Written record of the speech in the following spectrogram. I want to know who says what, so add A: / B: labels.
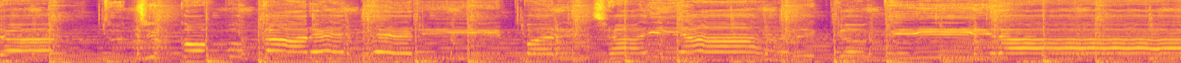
A: जा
